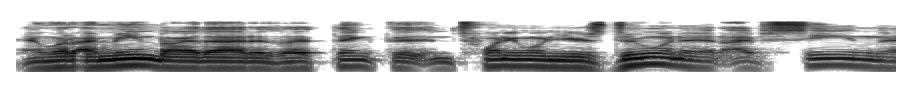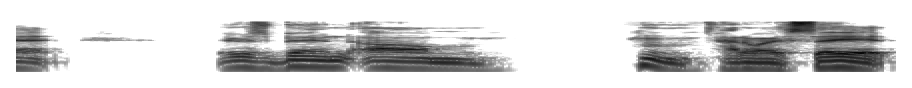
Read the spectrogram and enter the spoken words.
And what i mean by that is i think that in 21 years doing it i've seen that there's been um hmm, how do i say it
